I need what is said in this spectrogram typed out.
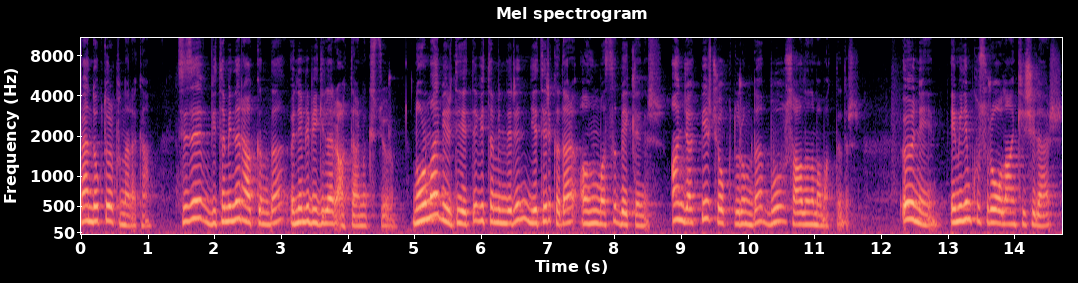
ben Doktor Pınar Akan. Size vitaminler hakkında önemli bilgiler aktarmak istiyorum. Normal bir diyette vitaminlerin yeteri kadar alınması beklenir. Ancak birçok durumda bu sağlanamamaktadır. Örneğin emilim kusuru olan kişiler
